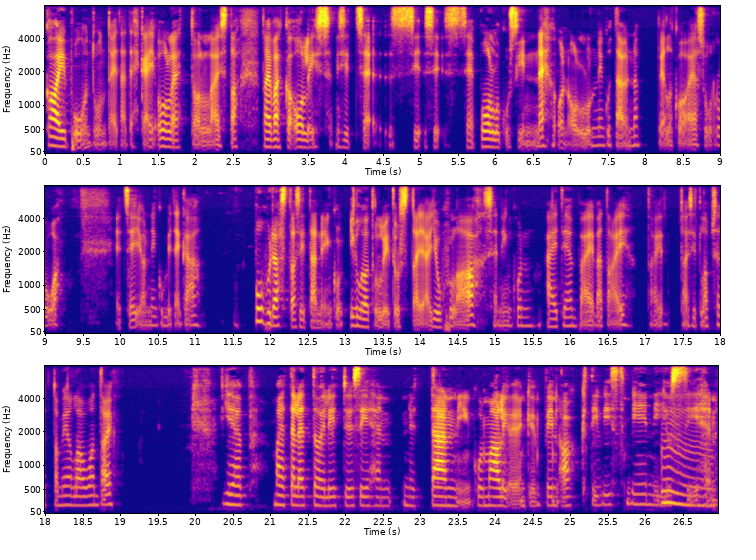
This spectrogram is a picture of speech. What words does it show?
kaipuun tunteita, että ehkä ei ole tollaista, tai vaikka olisi, niin sit se, se, se, se polku sinne on ollut niin kuin täynnä pelkoa ja surua. Että se ei ole niin kuin mitenkään puhdasta sitä niin kuin ilotulitusta ja juhlaa se niin kuin äitienpäivä tai, tai, tai sitten lapsettomien lauantai. Jep, mä ajattelen, että toi liittyy siihen nyt tämän niin kuin maljojen kympin aktivismiin, niin just mm. siihen,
